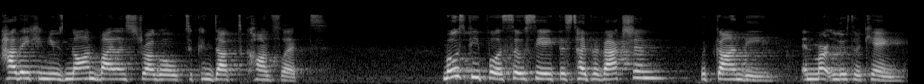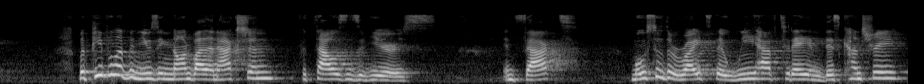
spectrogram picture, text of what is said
how they can use nonviolent struggle to conduct conflict. Most people associate this type of action with Gandhi and Martin Luther King. But people have been using nonviolent action for thousands of years. In fact, most of the rights that we have today in this country,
